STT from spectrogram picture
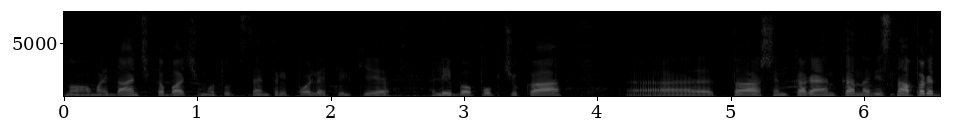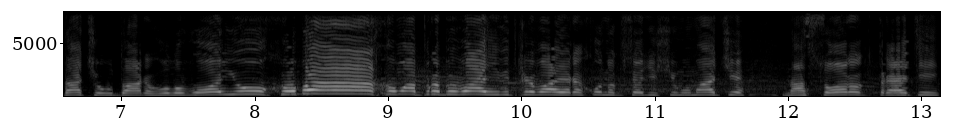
майданчика. Бачимо тут в центрі поля тільки Гліба Попчука е, та Шинкаренка. Навісна передача, удар головою. Хома! Хома пробиває, відкриває рахунок в сьогоднішньому матчі на 43-й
